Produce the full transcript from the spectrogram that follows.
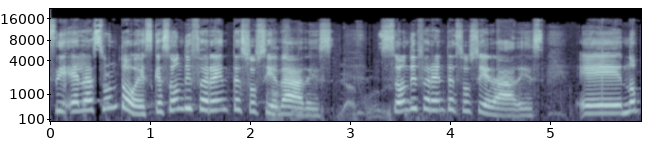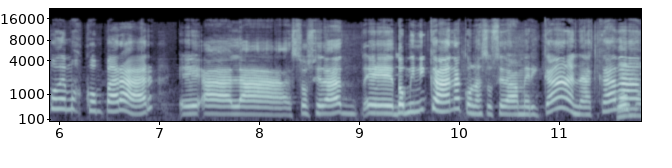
sí, el asunto es que son diferentes sociedades. Son diferentes sociedades. Eh, no podemos comparar eh, a la sociedad eh, dominicana con la sociedad americana. Cada,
